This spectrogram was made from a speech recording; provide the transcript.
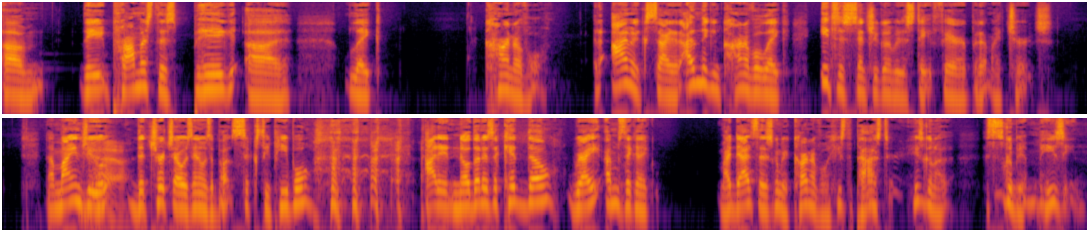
um, they promised this big, uh, like, carnival. And I'm excited. I'm thinking carnival, like, it's essentially going to be the state fair, but at my church. Now, mind you, Yeah. the church I was in was about 60 people. I didn't know that as a kid, though, right? I'm just thinking, like, my dad said it's going to be a carnival. He's the pastor. He's going to, this is going to be amazing.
